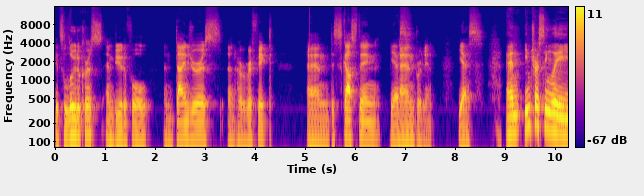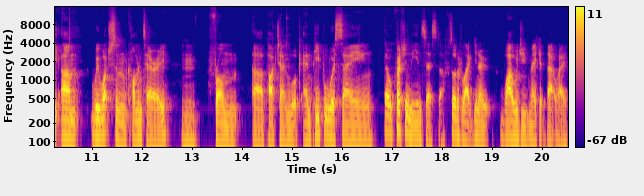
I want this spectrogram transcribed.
it's ludicrous and beautiful and dangerous and horrific and disgusting Yes, and brilliant. yes. And interestingly, um, we watched some commentary Mm. from uh, Park Chan Wook, and people were saying they were questioning the incest stuff, sort of like you know why would you make it that way?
